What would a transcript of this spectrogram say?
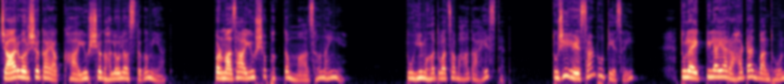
चार वर्ष काय अख्खं आयुष्य घालवलं असतं ग मी यात. पण माझं आयुष्य फक्त माझं नाहीये. तूही महत्त्वाचा भाग आहेस त्यात. तुझी हेळसांड होतीये सई. तुला एकटीला या रहाटात बांधून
